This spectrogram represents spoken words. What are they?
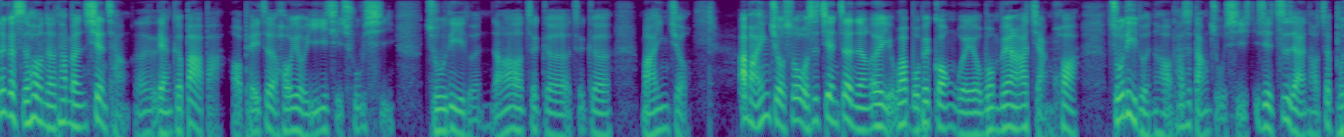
那个时候呢，他们现场呃两个爸爸哦陪着侯友宜一起出席，朱立伦，然后这个这个马英九啊，马英九说我是见证人而已，我不被恭维，我们没让他讲话。朱立伦哈、哦、他是党主席，而且自然哈、哦、这不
